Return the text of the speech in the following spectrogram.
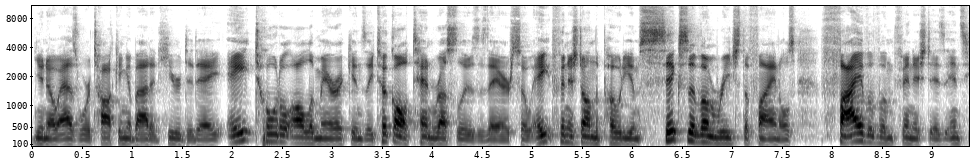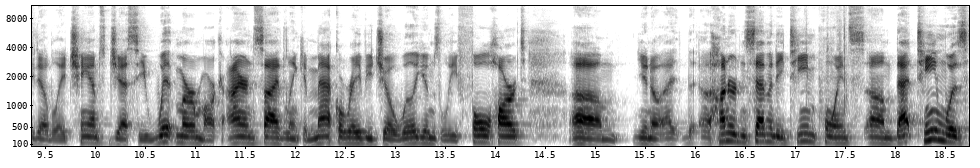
you know, as we're talking about it here today, eight total All Americans. They took all 10 wrestlers there. So eight finished on the podium. Six of them reached the finals. Five of them finished as NCAA champs Jesse Whitmer, Mark Ironside, Lincoln McIlravy, Joe Williams, Lee Fullhart. Um, you know, 170 team points. Um, that team was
